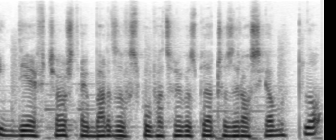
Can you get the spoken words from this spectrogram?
Indie wciąż tak bardzo współpracują gospodarczo z Rosją. No,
